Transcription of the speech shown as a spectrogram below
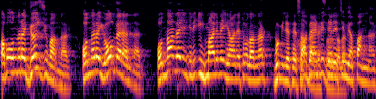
Ama onlara göz yumanlar, onlara yol verenler, onlarla ilgili ihmali ve ihaneti olanlar bu millete hesap vermek Haberli zorundalar. denetim yapanlar.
